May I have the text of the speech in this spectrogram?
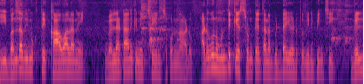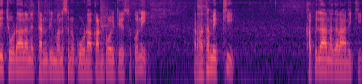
ఈ బంధ విముక్తి కావాలని వెళ్ళటానికి నిశ్చయించుకున్నాడు. అడుగును ముందుకేస్తుంటే తన బిడ్డ ఏడుపు వినిపించి వెళ్ళి చూడాలనే తండ్రి మనసును కూడా కంట్రోల్ చేసుకొని రథమెక్కి కపిలా నగరానికి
